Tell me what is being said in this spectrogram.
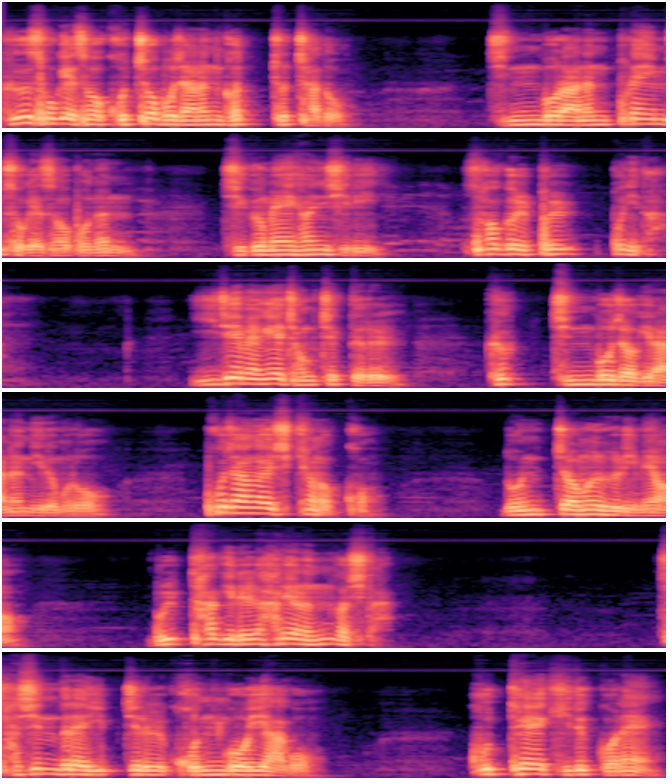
그 속에서 고쳐보자는 것조차도 진보라는 프레임 속에서 보는 지금의 현실이 서글플 뿐이다. 이재명의 정책들을 극진보적이라는 이름으로 포장을 시켜놓고 논점을 흐리며 물타기를 하려는 것이다. 자신들의 입지를 곤고히 하고 구태 기득권의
